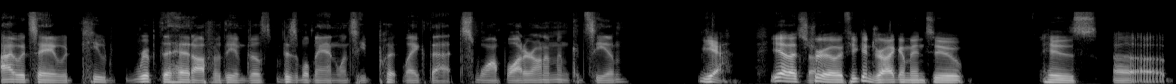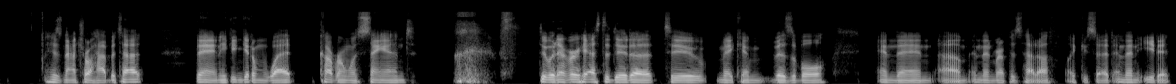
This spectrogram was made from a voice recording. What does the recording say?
I would say it would he would rip the head off of the invisible man once he put like that swamp water on him and could see him. Yeah. Yeah, that's So- true. If you can drag him into his uh his natural habitat, then he can get him wet, cover him with sand, do whatever he has to do to to make him visible, and then um and then rip his head off, like you said, and then eat it.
